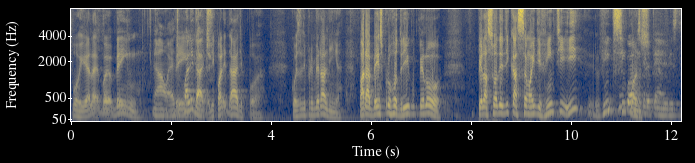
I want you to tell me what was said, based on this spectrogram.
Pô, e ela é bem. Não, é bem, de qualidade. É de qualidade, pô. Coisa de primeira linha. Parabéns para o Rodrigo pelo, pela sua dedicação aí de 20 e 25, 25 anos. anos que ele tem a revista.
